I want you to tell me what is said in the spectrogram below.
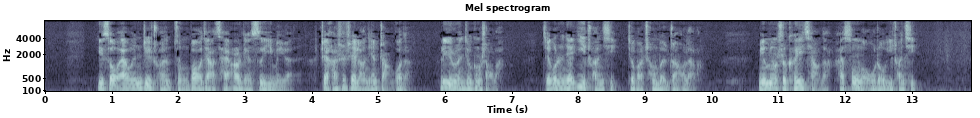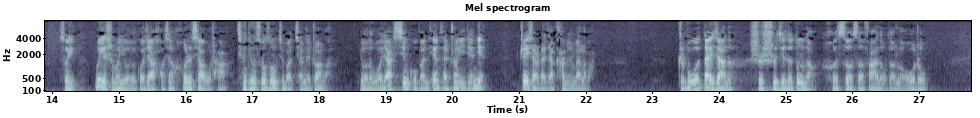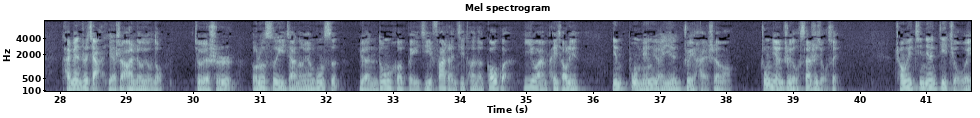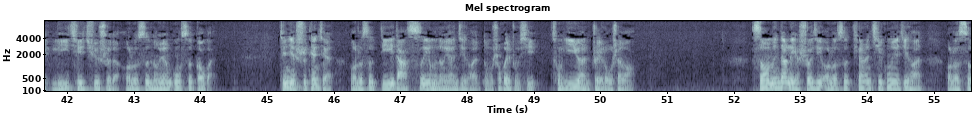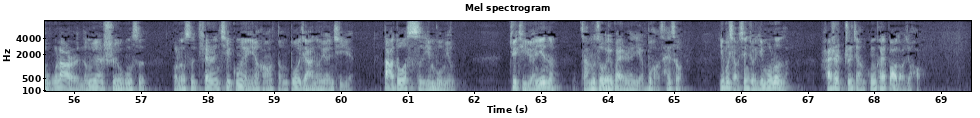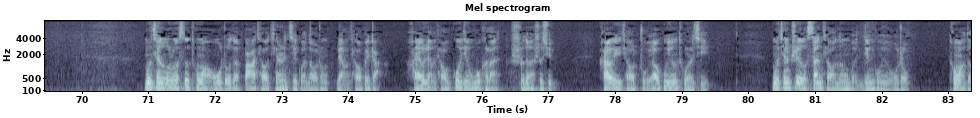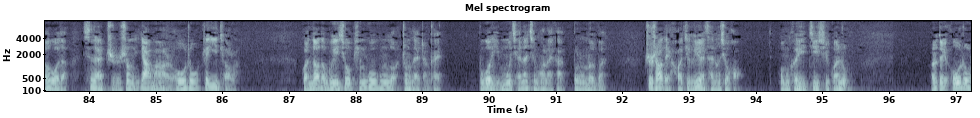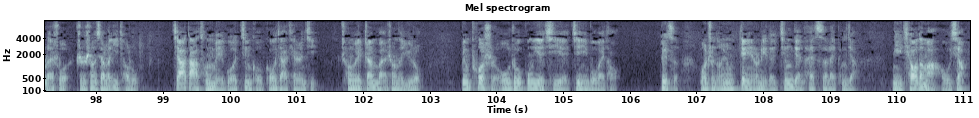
一艘 LNG 船总报价才二点四亿美元，这还是这两年涨过的，利润就更少了。结果人家一船气就把成本赚回来了，明明是可以抢的，还送了欧洲一船气，所以。为什么有的国家好像喝着下午茶，轻轻松松就把钱给赚了？有的国家辛苦半天才赚一点点，这下大家看明白了吧？只不过代价呢，是世界的动荡和瑟瑟发抖的老欧洲。台面之下也是暗流涌动。九月十日，俄罗斯一家能源公司远东和北极发展集团的高管伊万佩乔林因不明原因坠海身亡，终年只有三十九岁，成为今年第九位离奇去世的俄罗斯能源公司高管。仅仅十天前，俄罗斯第一大私营能源集团董事会主席从医院坠楼身亡。死亡名单里涉及俄罗斯天然气工业集团、俄罗斯乌拉尔能源石油公司、俄罗斯天然气工业银行等多家能源企业，大多死因不明。具体原因呢？咱们作为外人也不好猜测，一不小心就阴谋论了，还是只讲公开报道就好。目前，俄罗斯通往欧洲的八条天然气管道中，两条被炸。还有两条过境乌克兰，时断时续；还有一条主要供应土耳其。目前只有三条能稳定供应欧洲。通往德国的现在只剩亚马尔欧洲这一条了。管道的维修评估工作正在展开，不过以目前的情况来看，不容乐观，至少得好几个月才能修好。我们可以继续关注。而对欧洲来说，只剩下了一条路：加大从美国进口高价天然气，成为砧板上的鱼肉，并迫使欧洲工业企业进一步外逃。对此，我只能用电影里的经典台词来评价：“你挑的马，偶像。”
